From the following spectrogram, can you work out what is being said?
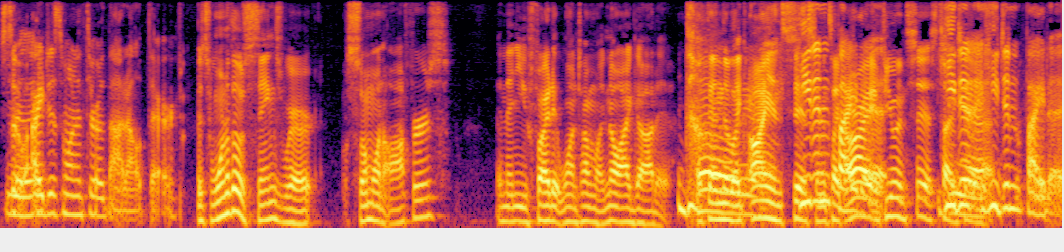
So Really? I just want to throw that out there. It's one of those things where someone offers. And then you fight it one time, like, no, I got it. But then they're Oh, like, yeah. I insist. He and it's like, all fight right, it. if you insist. He I didn't. get. He didn't fight it.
